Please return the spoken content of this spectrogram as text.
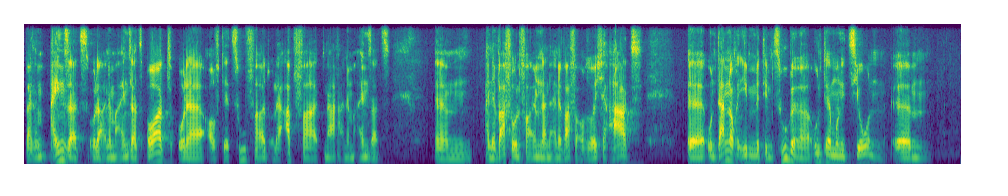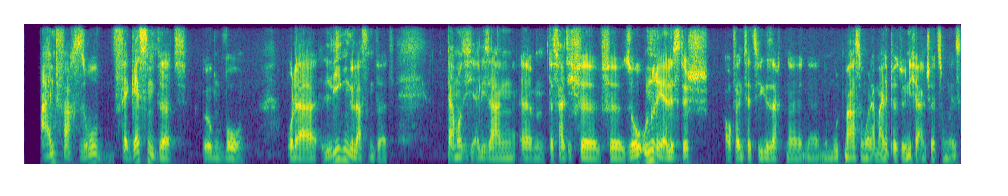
bei einem Einsatz oder einem Einsatzort oder auf der Zufahrt oder Abfahrt nach einem Einsatz ähm, eine Waffe und vor allem dann eine Waffe auch solche Art äh, und dann noch eben mit dem Zubehör und der Munition ähm, einfach so vergessen wird irgendwo oder liegen gelassen wird, da muss ich ehrlich sagen, ähm, das halte ich für, für so unrealistisch, auch wenn es jetzt, wie gesagt, eine, eine, eine, Mutmaßung oder meine persönliche Einschätzung ist,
